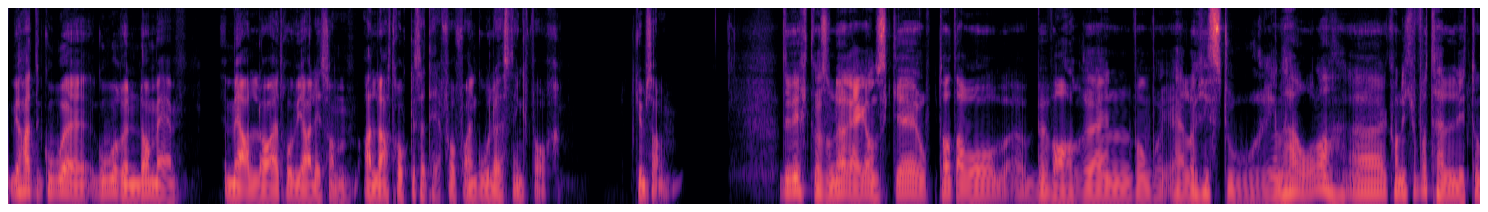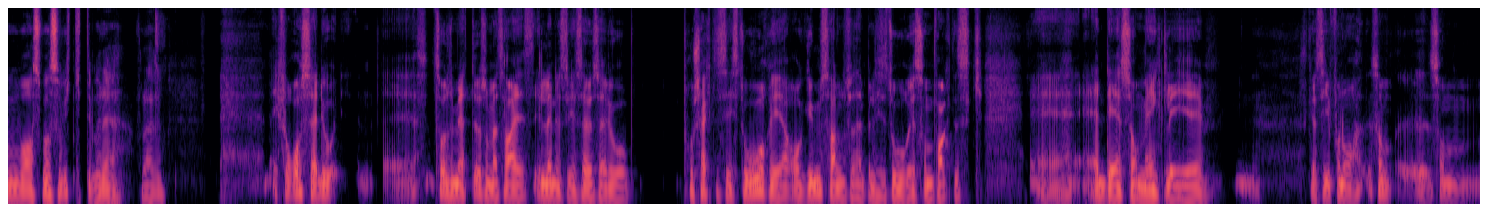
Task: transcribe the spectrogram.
vi har hatt gode, gode runder med, med, alle, og jeg tror vi har liksom, alle har tråkket seg til for å få en god løsning for gymsalen. Det virker som dere er ganske opptatt av å bevare en form for, eller historien her òg, da. Eh, kan du ikke fortelle litt om hva som er så viktig med det for dere? Nei, For oss er det jo, eh, sånn som dette, som jeg sa innledningsvis, så er det jo prosjektets historie og gymsalen for eksempel, historie som faktisk eh, er det som egentlig skal jeg si for noe, som, som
